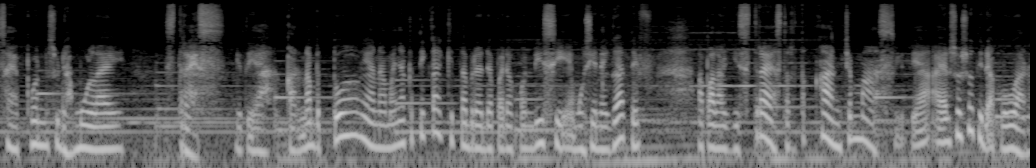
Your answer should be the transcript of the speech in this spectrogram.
saya pun sudah mulai stres gitu ya karena betul yang namanya ketika kita berada pada kondisi emosi negatif apalagi stres tertekan cemas gitu ya air susu tidak keluar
